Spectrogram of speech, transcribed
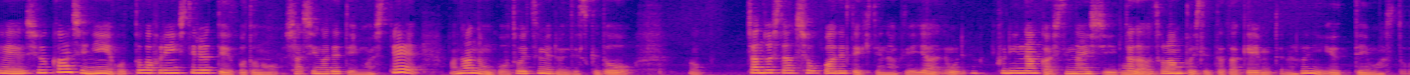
で週刊誌に夫が不倫してるっていうことの写真が出ていまして、まあ、何度もこう問い詰めるんですけどちゃんとした証拠が出てきてなくて「いや俺不倫なんかしてないしただトランプしてただけ」みたいなふうに言っていますと。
